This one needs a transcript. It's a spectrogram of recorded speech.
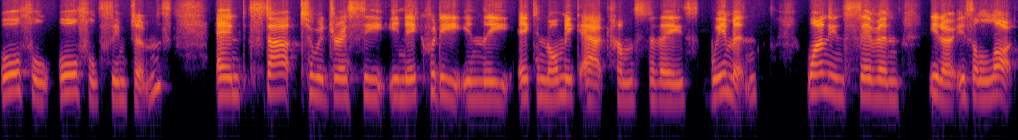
awful, awful symptoms and start to address the inequity in the economic outcomes for these women one in seven, you know, is a lot.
